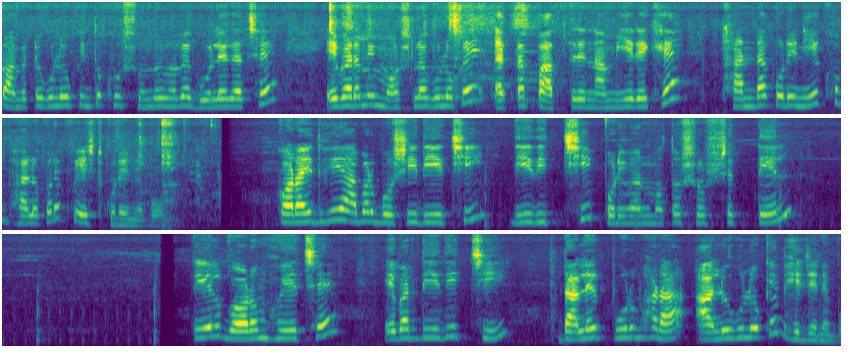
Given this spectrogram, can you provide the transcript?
টমেটোগুলোও কিন্তু খুব সুন্দরভাবে গলে গেছে। এবার আমি মশলাগুলোকে একটা পাত্রে নামিয়ে রেখে ঠান্ডা করে নিয়ে খুব ভালো করে পেস্ট করে নেব। কড়াই ধুয়ে আবার বসিয়ে দিয়েছি। দিয়ে দিচ্ছি পরিমাণ মতো সর্ষের তেল। তেল গরম হয়েছে। এবার দিয়ে দিচ্ছি ডালের পুর ভরা আলুগুলোকে ভেজে নেব।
